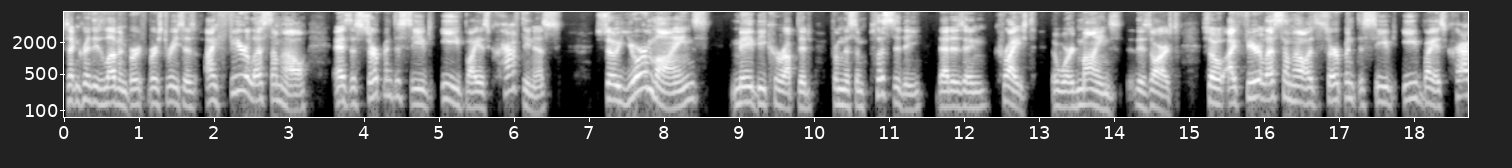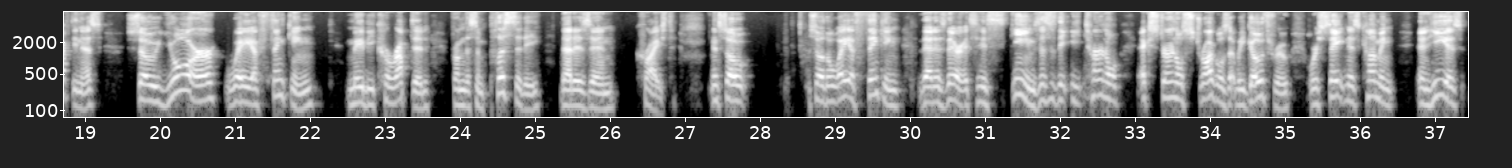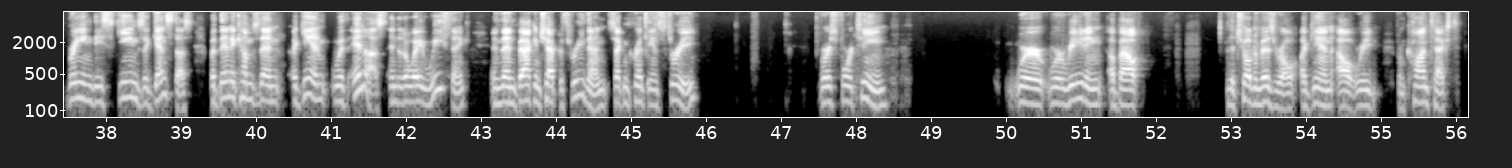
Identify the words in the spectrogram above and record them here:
Second Corinthians 11, verse, verse 3 says, I fear lest somehow, as the serpent deceived Eve by his craftiness, so your minds may be corrupted from the simplicity that is in Christ. The word minds is ours. So I fear lest somehow a serpent deceived Eve by his craftiness, so your way of thinking may be corrupted from the simplicity that is in Christ. And so so the way of thinking that is there it's his schemes this is the eternal external struggles that we go through where satan is coming and he is bringing these schemes against us but then it comes then again within us into the way we think. And then back in chapter 3 then Second corinthians 3 verse 14 we're we're reading about the children of israel. Again i'll read from context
